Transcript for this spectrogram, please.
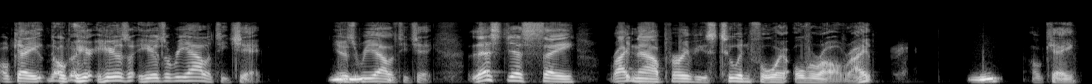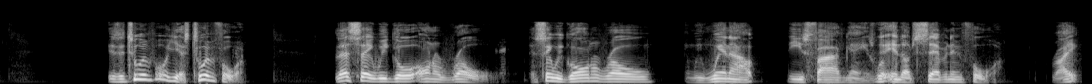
Okay, okay here, here's a here's a reality check. Here's a mm-hmm. reality check. Let's just say right now Prairie View's two and four overall, right? Mhm. Okay. Is it two and four? Yes, two and four. Let's say we go on a roll. Let's say we go on a roll and we win out these five games. We'll end up seven and four, right?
